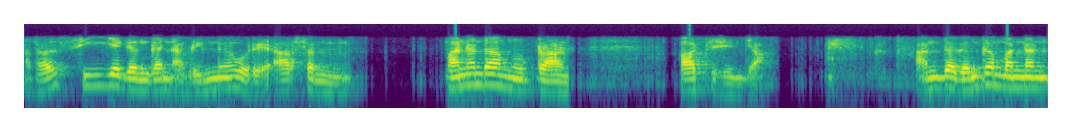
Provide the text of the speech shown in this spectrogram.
அதாவது சீய கங்கன் அப்படின்னு ஒரு அரசன் பன்னெண்டாம் நூற்றாண்டு ஆட்சி செஞ்சான். அந்த கங்க மன்னன்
